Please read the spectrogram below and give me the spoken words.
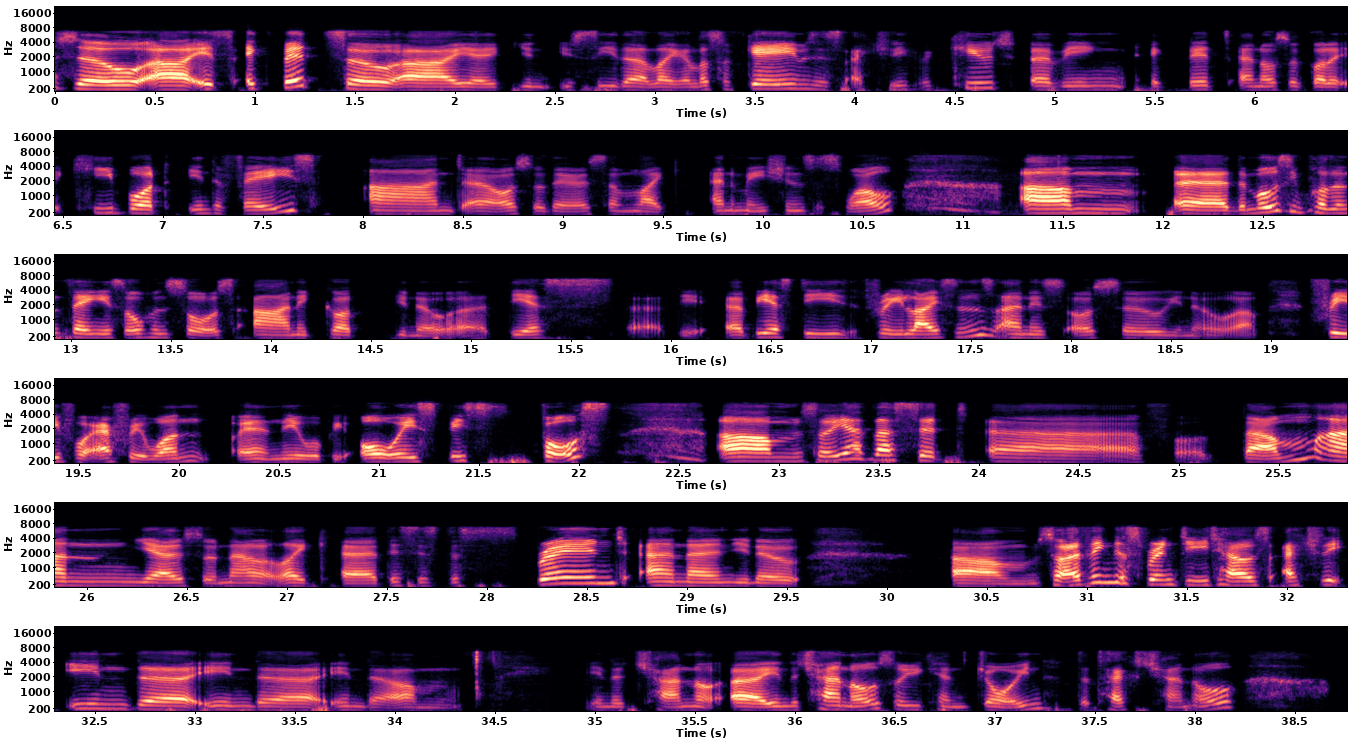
so uh, it's 8-bit so uh, yeah you, you see that like a lot of games is actually very cute uh, being 8-bit and also got a keyboard interface and uh, also there are some like animations as well. Um, uh, the most important thing is open source and it got you know a DS uh, the BSD free license and it's also you know free for everyone and it will be always be forced. Um, so yeah that's it for them and yeah so now like this is the sprint and then you know um, so I think the sprint details actually in the in the in the um, in the channel uh, in the channel, so you can join the text channel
